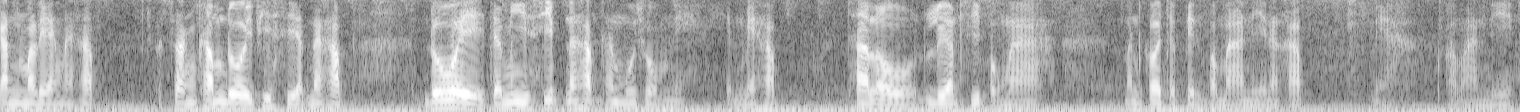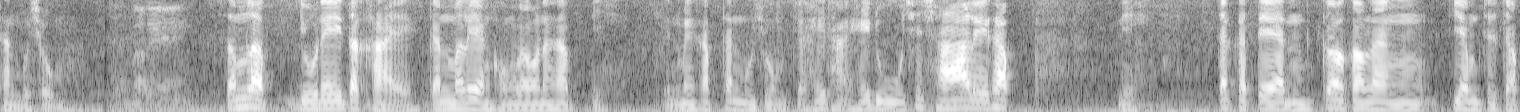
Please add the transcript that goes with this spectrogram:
กันแมลงนะครับ สั่งทำโดยพิเศษนะครับ โดยจะมีซิปนะครับท่านผู้ชมนี่เห็นไหมครับ ถ้าเราเลื่อนซิปออกมา มันก็จะเป็นประมาณนี้นะครับเนี่ยประมาณนี้ท่านผู้ชมกันแมลงสำหรับอยู่ในตะข่ายกันแมลงของเรานะครับนี่เห็นไหมครับ ท่านผู้ชมจะให้ถ่ายให้ดูช้าๆเลยครับนี่ตะกะแตนก็กำลังเตรียมจะจับ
